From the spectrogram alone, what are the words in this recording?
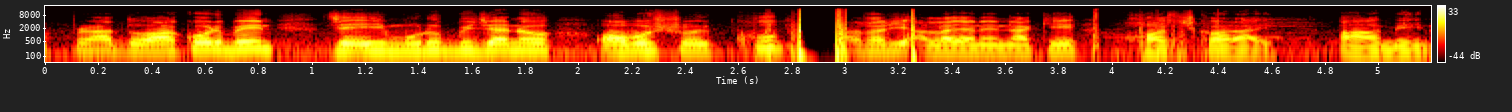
আপনারা দোয়া করবেন যে এই মুরব্বী যেন অবশ্যই খুব তাড়াতাড়ি আল্লাহ জানে নাকি হজ করায় আমিন।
